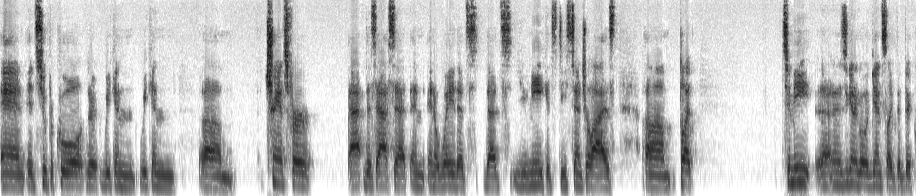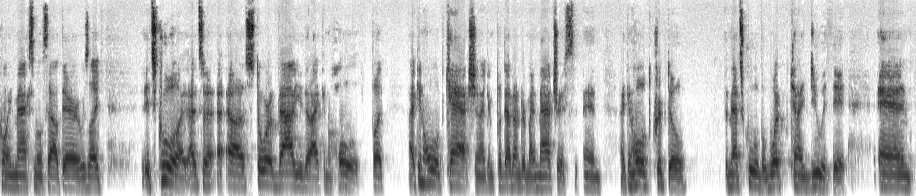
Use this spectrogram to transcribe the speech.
and it's super cool. We can we can um, transfer this asset in, in a way that's that's unique. It's decentralized, um, but to me, uh, and it's going to go against like the Bitcoin maximalists out there. It was like it's cool. It's a, a, store of value that I can hold, but I can hold cash and I can put that under my mattress and I can hold crypto, and that's cool. But what can I do with it? And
